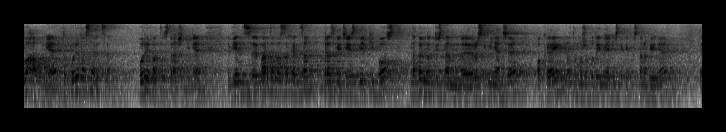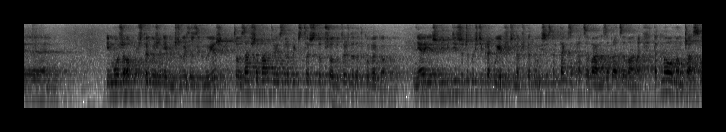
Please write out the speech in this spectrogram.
wow, nie? To porywa serce. Porywa to strasznie, nie? Więc e, bardzo Was zachęcam. Teraz wiecie, jest Wielki Post. Na pewno gdzieś tam e, rozkminiacie. Ok, no to może podejmę jakieś takie postanowienie. E, I może oprócz tego, że nie wiem, z czegoś zrezygnujesz, to zawsze warto jest zrobić coś do przodu, coś dodatkowego. Nie? Jeżeli widzisz, że czegoś Ci brakuje w życiu, na przykład mówisz, że jestem tak zapracowany, zapracowana, tak mało mam czasu,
